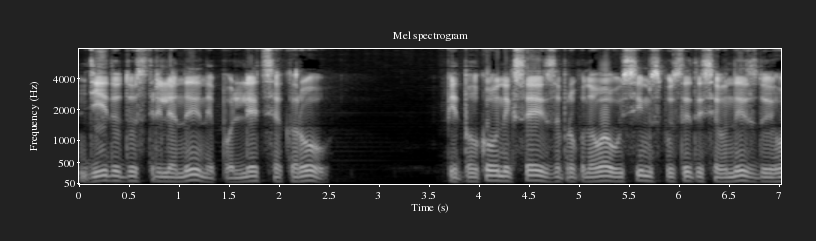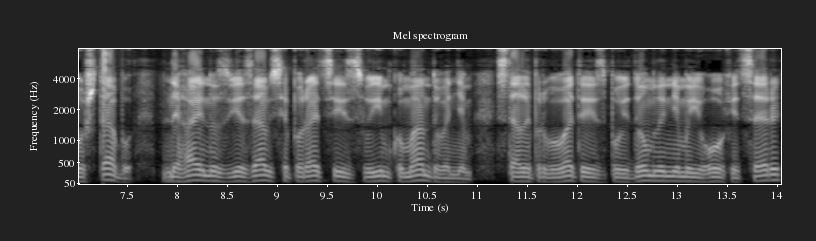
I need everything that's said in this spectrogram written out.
дійде до стрілянини, полється кров. Підполковник Сейс запропонував усім спуститися вниз до його штабу, негайно зв'язався по рації з своїм командуванням, стали прибувати з повідомленнями його офіцери.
